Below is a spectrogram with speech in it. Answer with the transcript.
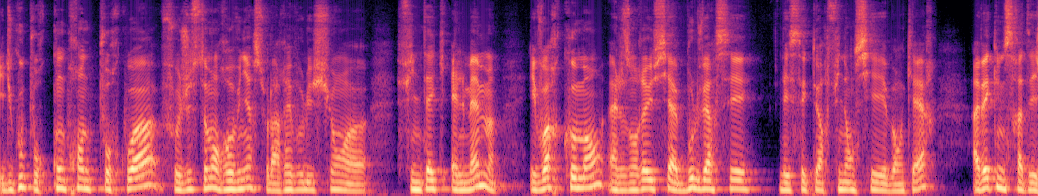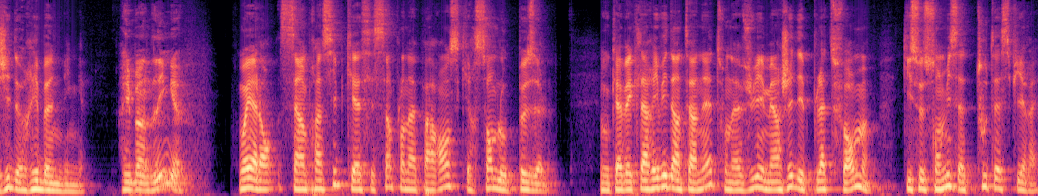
Et du coup, pour comprendre pourquoi, il faut justement revenir sur la révolution euh, fintech elle-même et voir comment elles ont réussi à bouleverser les secteurs financiers et bancaires avec une stratégie de rebundling. Rebundling? Oui, alors c'est un principe qui est assez simple en apparence, qui ressemble au puzzle. Donc avec l'arrivée d'Internet, on a vu émerger des plateformes qui se sont mises à tout aspirer,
